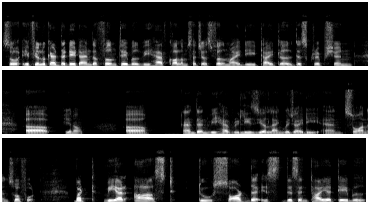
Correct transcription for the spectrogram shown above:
So if you look at the data in the film table, we have columns such as film ID, title, description, uh, you know, uh, and then we have release year, language ID, and so on and so forth. But we are asked to sort the, is, this entire table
